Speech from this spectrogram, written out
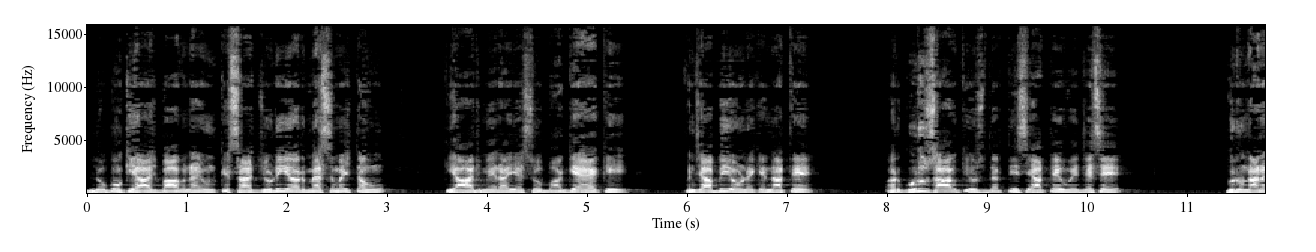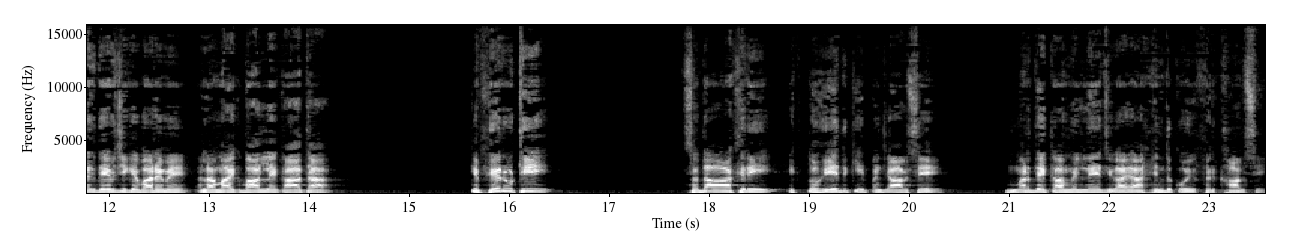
लोगों की आज भावनाएँ उनके साथ जुड़ी और मैं समझता हूँ कि आज मेरा यह सौभाग्य है कि पंजाबी होने के नाते और गुरु साहब की उस धरती से आते हुए, जैसे गुरु नानक देव जी के बारे में अलामा इकबाल ने कहा था कि फिर उठी सदा आखिरी एक तोहीद की पंजाब से, मर्द कामिल ने जगाया हिंद को एक फिर खाब से।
